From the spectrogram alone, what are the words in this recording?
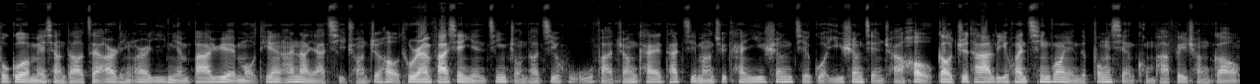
不过，没想到在二零二一年八月某天，安娜雅起床之后，突然发现眼睛肿到几乎无法张开。她急忙去看医生，结果医生检查后告知她罹患青光眼的风险恐怕非常高。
